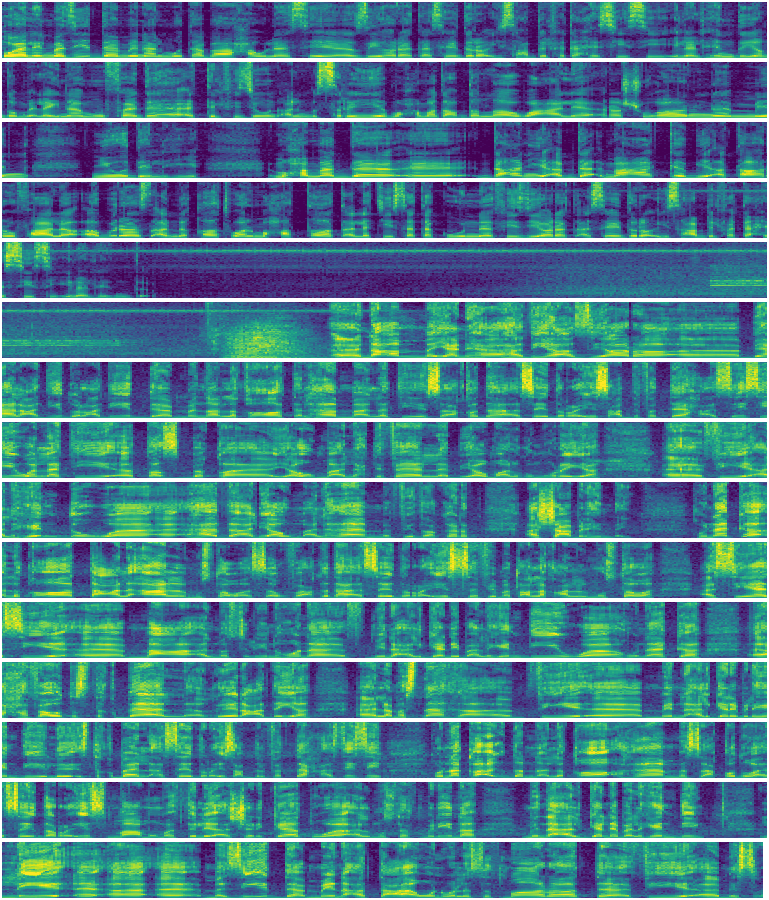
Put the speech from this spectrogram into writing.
وللمزيد من المتابعة حول زيارة السيد الرئيس عبد الفتاح السيسي إلى الهند ينضم إلينا مفاداة التلفزيون المصري محمد عبد الله وعلاء رشوان من نيو دلهي. محمد دعني أبدأ معك بالتعرف على أبرز النقاط والمحطات التي ستكون في زيارة السيد الرئيس عبد الفتاح السيسي إلى الهند. نعم يعني هذه الزيارة بها العديد والعديد من اللقاءات الهامة التي سيعقدها السيد الرئيس عبد الفتاح السيسي والتي تسبق يوم الاحتفال بيوم الجمهورية في الهند. وهذا اليوم الهام في ذاكرة الشعب الهندي. هناك لقاءات على أعلى المستوى سوف يعقدها السيد الرئيس فيما يتعلق على المستوى السياسي مع المسؤولين هنا من الجانب الهندي وهناك حفاوة استقبال غير عادية لمسناها في من الجانب الهندي لاستقبال السيد الرئيس عبد الفتاح السيسي. هناك أيضا لقاء هام سيعقده السيد الرئيس مع ممثلي الشركات والمستثمرين من الجانب الهندي لمزيد من التعاون والاستثمارات في مصر.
